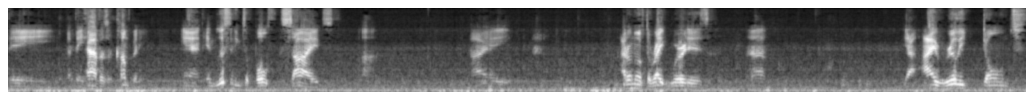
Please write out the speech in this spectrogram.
they that they have as a company. And in listening to both sides, uh, I I don't know if the right word is. Uh, yeah, I really don't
